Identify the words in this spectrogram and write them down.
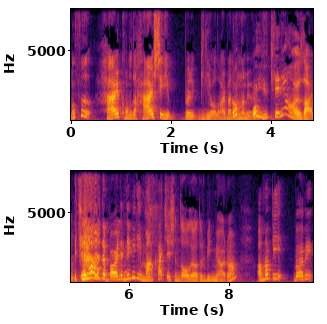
nasıl her konuda her şeyi böyle biliyorlar ben O, anlamıyorum. o yükleniyor özellik. Herhalde böyle ne bileyim ben kaç yaşında oluyordur bilmiyorum. Ama bir böyle bir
